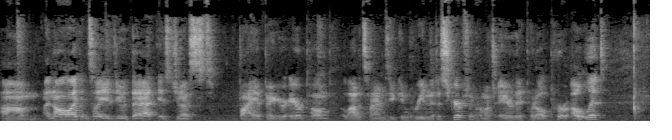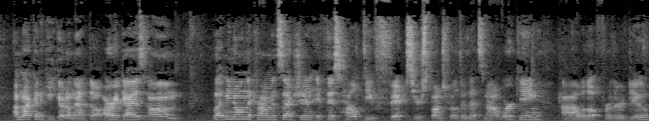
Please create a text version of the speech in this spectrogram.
Um, and all I can tell you to do with that is just buy a bigger air pump. A lot of times you can read in the description how much air they put out per outlet. I'm not going to geek out on that though. All right, guys. Um, let me know in the comment section if this helped you fix your sponge filter that's not working. Uh, without further ado,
